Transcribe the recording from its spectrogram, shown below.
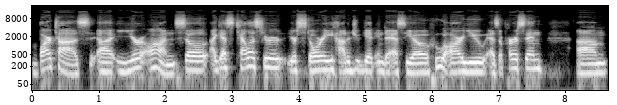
Bartosz, uh, you're on. So I guess tell us your your story. How did you get into SEO? Who are you as a person? Um,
